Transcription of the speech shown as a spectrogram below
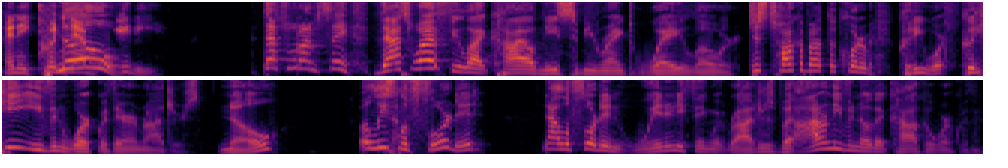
and he couldn't No. have Brady. That's what I'm saying. That's why I feel like Kyle needs to be ranked way lower. Just talk about the quarterback. Could he work? Could he even work with Aaron Rodgers? No. Well, at least Lafleur did. Now Lafleur didn't win anything with Rodgers, but I don't even know that Kyle could work with him.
